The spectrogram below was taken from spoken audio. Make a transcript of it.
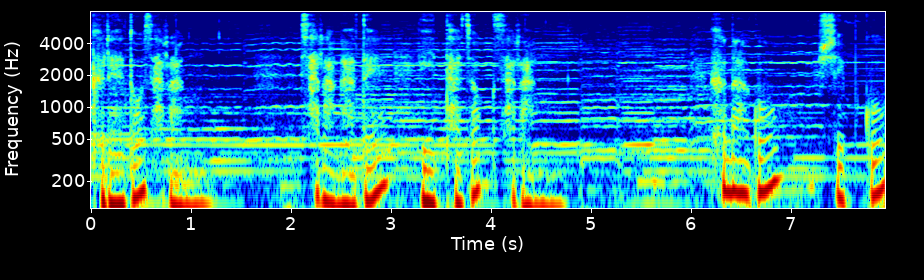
그래도 사랑, 사랑하되 이타적 사랑. 흔하고 쉽고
